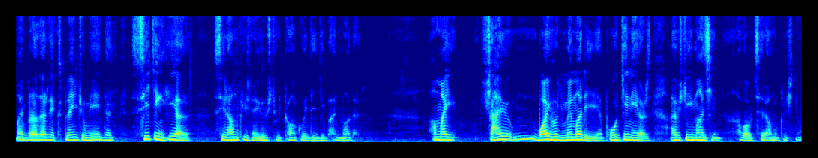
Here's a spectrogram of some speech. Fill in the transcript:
My brother explained to me that sitting here, Sri Ramakrishna used to talk with the Divine Mother. On my child, boyhood memory, 14 years, I used to imagine about Sri Ramakrishna.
